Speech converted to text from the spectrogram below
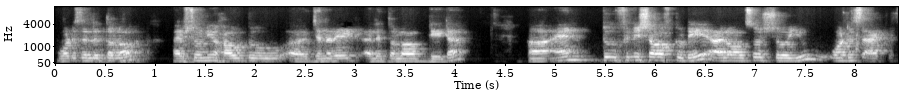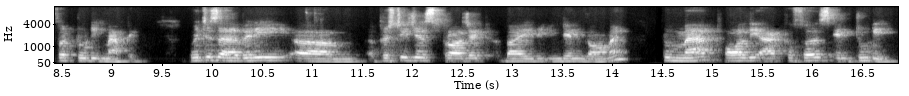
What is a litholog? I've shown you how to uh, generate a litholog data. Uh, and to finish off today, I'll also show you what is Aquifer 2D mapping which is a very um, prestigious project by the Indian government to map all the aquifers in 2D,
